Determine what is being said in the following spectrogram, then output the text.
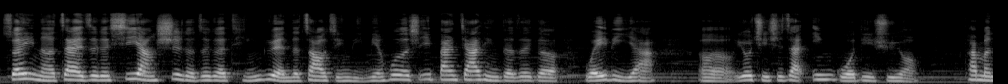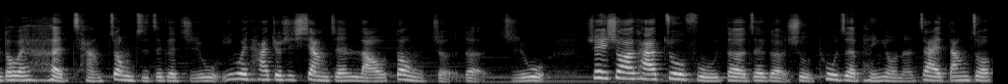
所以呢，在这个西洋式的这个庭园的造景里面，或者是一般家庭的这个围篱呀，呃，尤其是在英国地区哦，他们都会很常种植这个植物，因为它就是象征劳动者的植物。所以受到他祝福的这个属兔子的朋友呢，在当中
